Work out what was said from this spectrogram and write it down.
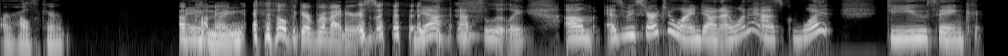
our healthcare upcoming healthcare providers. Yeah, absolutely. Um, as we start to wind down, I want to ask what do you think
